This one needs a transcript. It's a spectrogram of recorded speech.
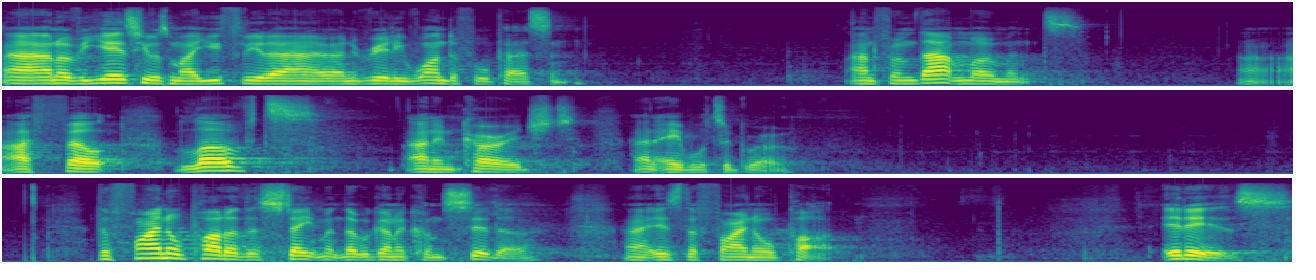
And over years, he was my youth leader and a really wonderful person. And from that moment, uh, I felt loved and encouraged and able to grow. The final part of the statement that we're going to consider uh, is the final part. It is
